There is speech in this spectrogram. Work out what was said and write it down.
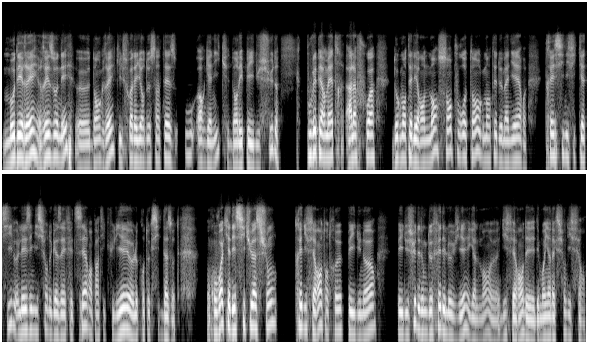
modérée, raisonnée euh, d'engrais, qu'ils soient d'ailleurs de synthèse ou organiques dans les pays du Sud, pouvait permettre à la fois d'augmenter les rendements sans pour autant augmenter de manière très significative les émissions de gaz à effet de serre, en particulier euh, le protoxyde d'azote. Donc on voit qu'il y a des situations très différentes entre pays du Nord, pays du Sud, et donc de fait des leviers également différents, des moyens d'action différents.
